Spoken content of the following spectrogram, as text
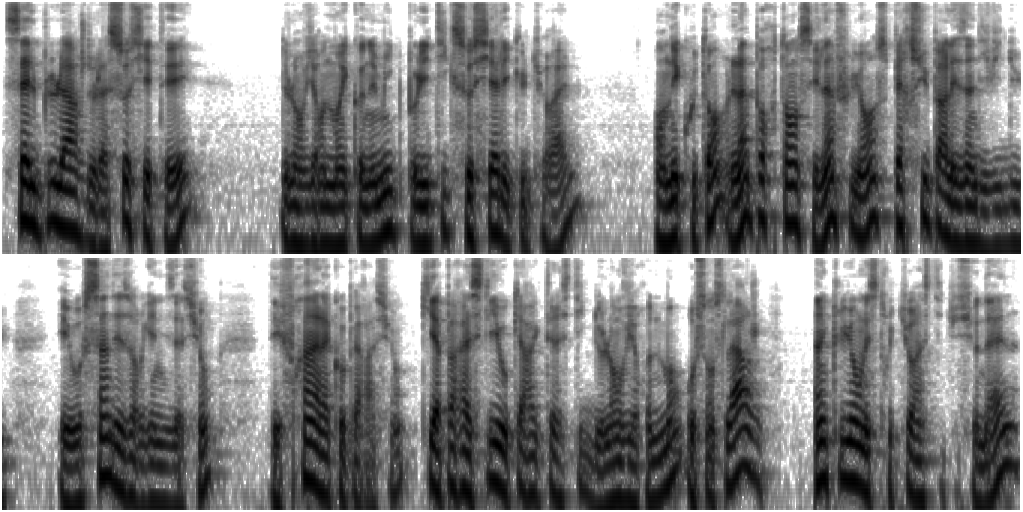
Celle plus large de la société, de l'environnement économique, politique, social et culturel, en écoutant l'importance et l'influence perçues par les individus et au sein des organisations des freins à la coopération qui apparaissent liés aux caractéristiques de l'environnement au sens large, incluant les structures institutionnelles,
